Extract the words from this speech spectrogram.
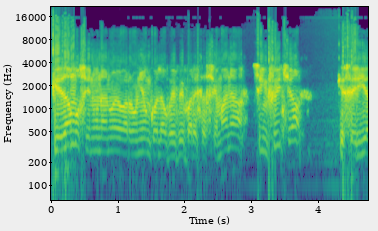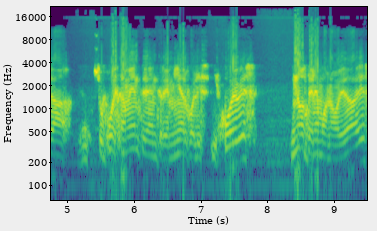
Quedamos en una nueva reunión con la OPP para esta semana, sin fecha, que sería supuestamente entre miércoles y jueves. No tenemos novedades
